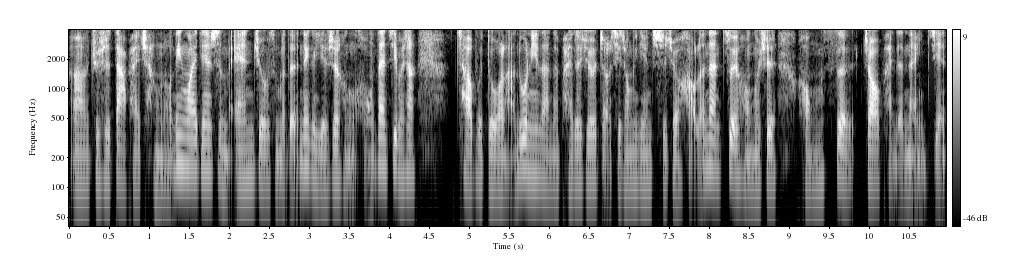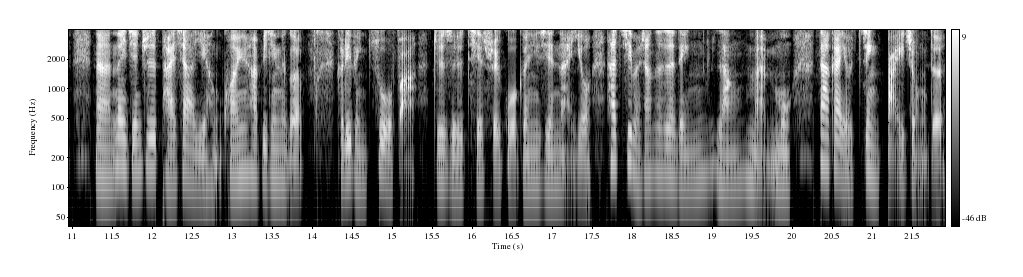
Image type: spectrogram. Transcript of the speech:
啊、呃，就是大排长龙。另外一间是什么 Angel 什么的，那个也是很红，但基本上。差不多啦，如果你懒得排队，就找其中一间吃就好了。那最红的是红色招牌的那一间，那那一间就是排下来也很宽，因为它毕竟那个可丽饼做法就是只是切水果跟一些奶油，它基本上都是琳琅满目，大概有近百种的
